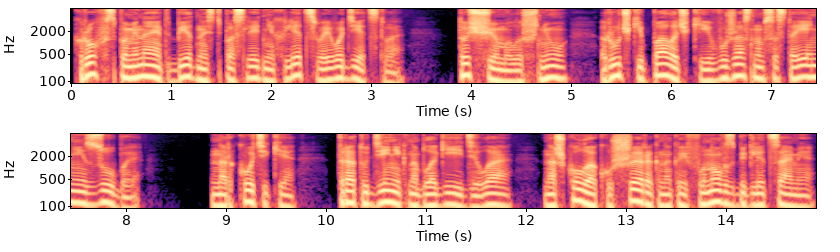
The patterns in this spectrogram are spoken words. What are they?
Крох вспоминает бедность последних лет своего детства, тощую малышню, ручки-палочки и в ужасном состоянии зубы, наркотики, трату денег на благие дела, на школу акушерок, на кайфунов с беглецами.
